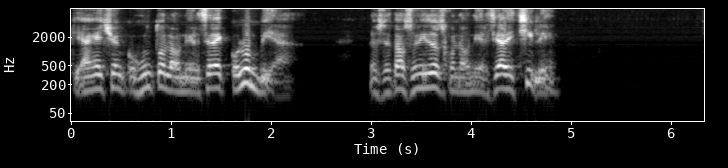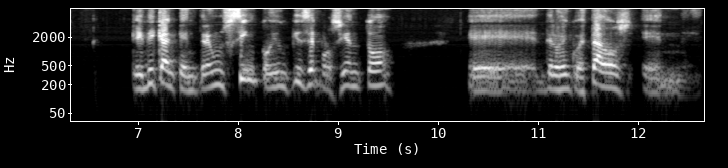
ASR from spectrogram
que han hecho en conjunto la Universidad de Columbia, los Estados Unidos, con la Universidad de Chile, que indican que entre un 5 y un 15% eh, de los encuestados en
